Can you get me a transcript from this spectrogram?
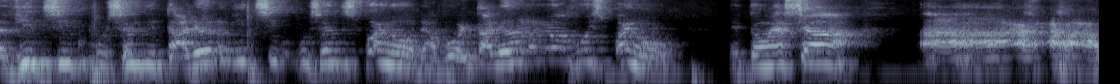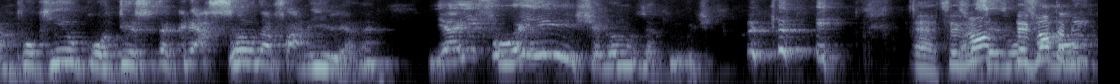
25% é de italiano e 25% de espanhol. Meu avô é italiano, meu avô é espanhol. Então, essa é a, a, a, um pouquinho o contexto da criação da família. Né? E aí foi, chegamos aqui hoje. É, vocês, vão, vocês, vão, vocês vão também.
